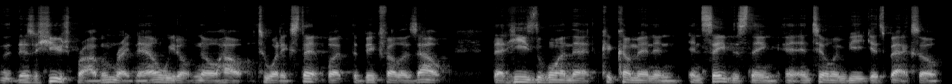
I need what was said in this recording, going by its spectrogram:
there's a huge problem right now. We don't know how to what extent, but the big fella's out. That he's the one that could come in and, and save this thing until Embiid gets back. So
